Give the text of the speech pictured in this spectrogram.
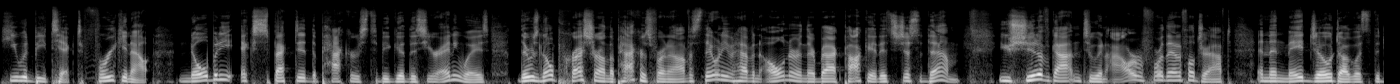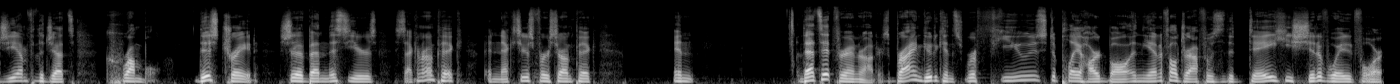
He would be ticked, freaking out. Nobody expected the Packers to be good this year anyways. There was no pressure on the Packers front office. They don't even have an owner in their back pocket. It's just them. You should have gotten to an hour before the NFL draft and then made Joe Douglas, the GM for the Jets, crumble. This trade should have been this year's second round pick and next year's first round pick. And that's it for Aaron Rodgers. Brian Gutekunst refused to play hardball, and the NFL draft was the day he should have waited for.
